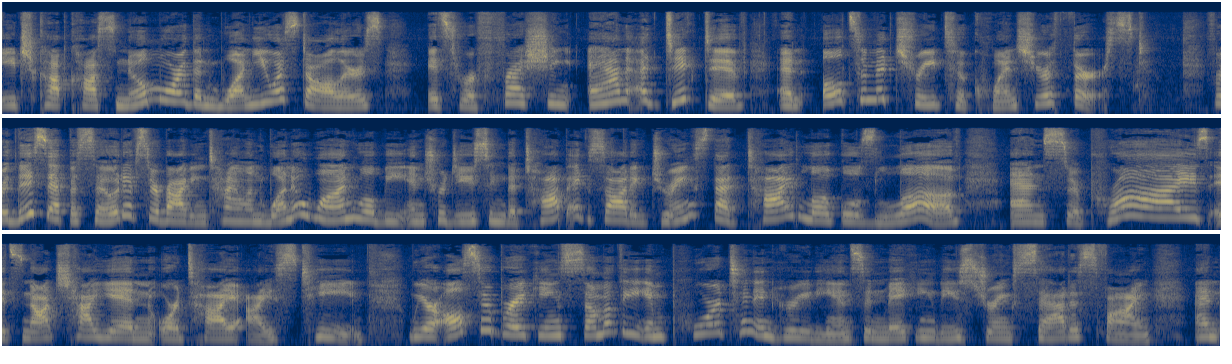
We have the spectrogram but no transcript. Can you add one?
each cup costs no more than one US dollars. It's refreshing and addictive, an ultimate treat to quench your thirst. For this episode of Surviving Thailand 101, we'll be introducing the top exotic drinks that Thai locals love. And surprise, it's not chayen or Thai iced tea. We are also breaking some of the important ingredients in making these drinks satisfying. And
